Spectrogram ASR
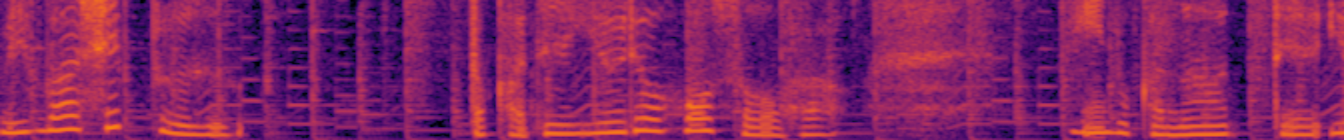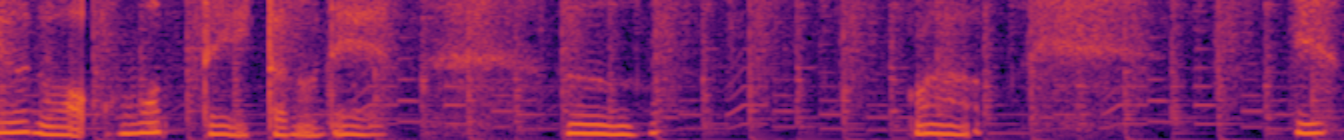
メンバーシップとかね、有料放送がいいのかなっていうのは思っていたので、うん。まあ、ね。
